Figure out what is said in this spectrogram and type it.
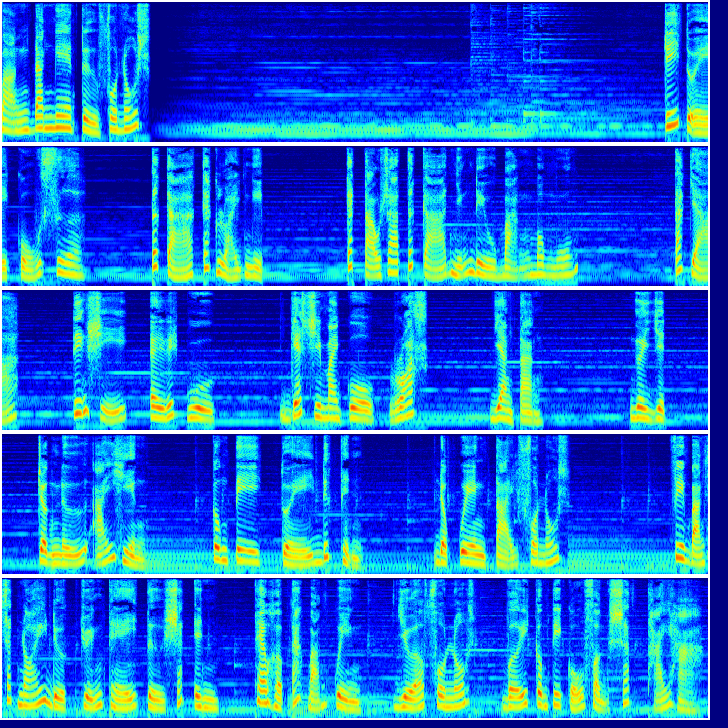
Bạn đang nghe từ Phonos. Trí tuệ cổ xưa, tất cả các loại nghiệp, cách tạo ra tất cả những điều bạn mong muốn. Tác giả Tiến sĩ Eric Wu, Geshe Michael Ross, Giang Tàng. Người dịch Trần Nữ Ái Hiền Công ty Tuệ Đức Thịnh, Độc quyền tại Phonos Phiên bản sách nói được chuyển thể từ sách in theo hợp tác bản quyền giữa Phonos với công ty cổ phần sách Thái Hà.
